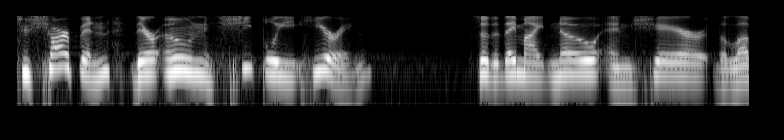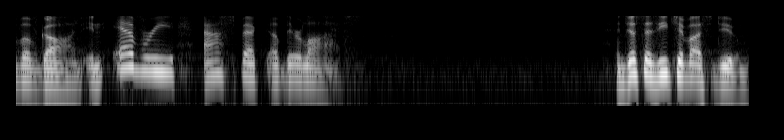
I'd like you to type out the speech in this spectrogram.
to sharpen their own sheeply hearing so that they might know and share the love of God in every aspect of their lives. And just as each of us do,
